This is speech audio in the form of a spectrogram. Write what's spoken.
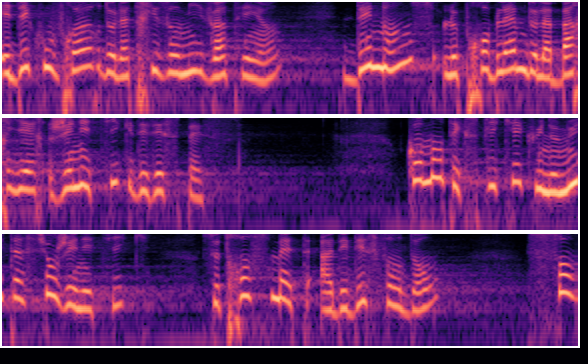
et découvreur de la trisomie 21, dénonce le problème de la barrière génétique des espèces. Comment expliquer qu'une mutation génétique se transmette à des descendants sans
